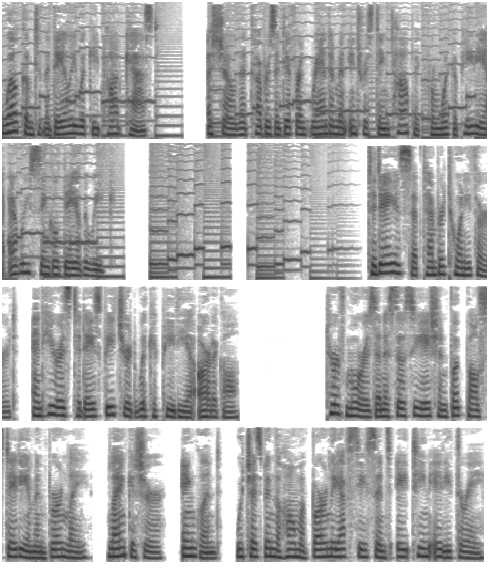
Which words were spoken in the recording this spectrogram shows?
Welcome to the Daily Wiki Podcast, a show that covers a different random and interesting topic from Wikipedia every single day of the week. Today is September 23rd, and here is today's featured Wikipedia article. Turf Moor is an association football stadium in Burnley, Lancashire, England, which has been the home of Burnley FC since 1883.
